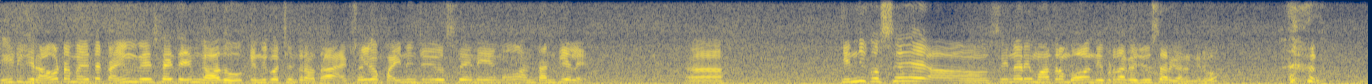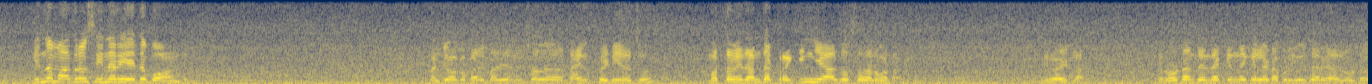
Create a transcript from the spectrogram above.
వీటికి రావటం అయితే టైం వేస్ట్ అయితే ఏం కాదు. కిందికి వచ్చిన తర్వాత యాక్చువల్గా పైనుంచి చూస్తేనేమో అంత అనిపించలే. కిందికి వస్తే సీనరీ మాత్రం బాగుంది. ఇప్పటిదాకా చూస్తారు కదా మీరు? కింద మాత్రం సీనరీ అయితే బాగుంది. మంచిగా ఒక పది పదిహేను నిమిషాలు టైం స్పెండ్ చేయొచ్చు. మొత్తం ఇదంతా ట్రెక్కింగ్ చేయాల్సి వస్తుంది అనమాట ఇదిగో ఇట్లా. రోడ్ అంతా ఇంత కిందకి వెళ్ళేటప్పుడు చూసారు కదా రూటు?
